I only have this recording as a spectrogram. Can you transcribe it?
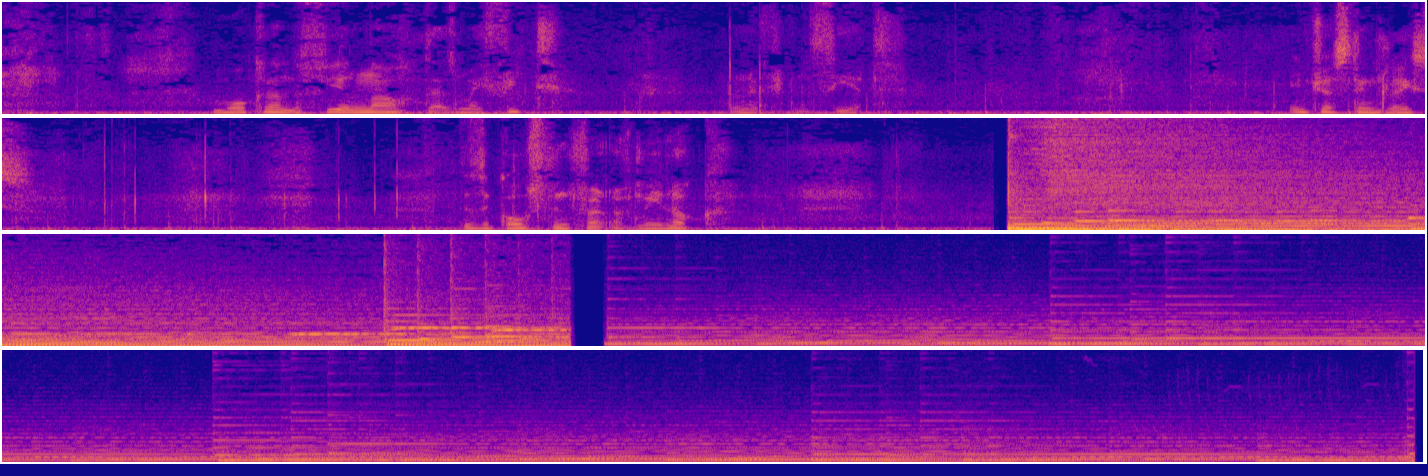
I'm walking on the field now. There's my feet. I don't know if you can see it. Interesting place. There's a ghost in front of me, look.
